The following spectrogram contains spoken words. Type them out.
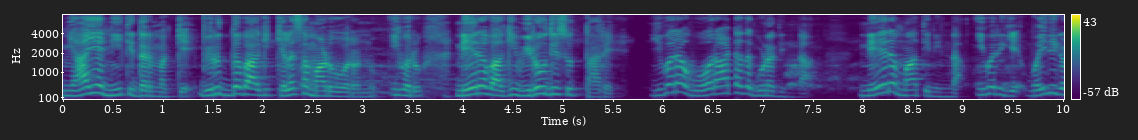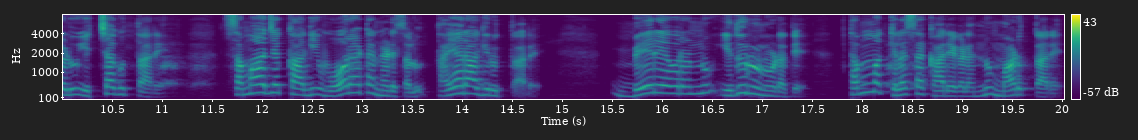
ನ್ಯಾಯ ನೀತಿ ಧರ್ಮಕ್ಕೆ ವಿರುದ್ಧವಾಗಿ ಕೆಲಸ ಮಾಡುವವರನ್ನು ಇವರು ನೇರವಾಗಿ ವಿರೋಧಿಸುತ್ತಾರೆ. ಇವರ ಹೋರಾಟದ ಗುಣದಿಂದ ನೇರ ಮಾತಿನಿಂದ ಇವರಿಗೆ ವೈರಿಗಳು ಹೆಚ್ಚಾಗುತ್ತಾರೆ. ಸಮಾಜಕ್ಕಾಗಿ ಹೋರಾಟ ನಡೆಸಲು ತಯಾರಾಗಿರುತ್ತಾರೆ. ಬೇರೆಯವರನ್ನು ಎದುರು ನೋಡದೆ ತಮ್ಮ ಕೆಲಸ ಕಾರ್ಯಗಳನ್ನು ಮಾಡುತ್ತಾರೆ.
